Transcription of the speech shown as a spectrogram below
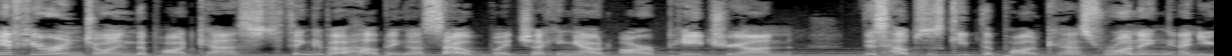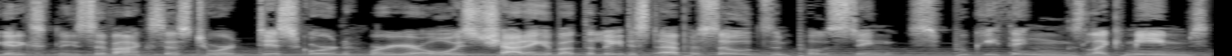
If you're enjoying the podcast, think about helping us out by checking out our Patreon. This helps us keep the podcast running, and you get exclusive access to our Discord, where you're always chatting about the latest episodes and posting spooky things like memes,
